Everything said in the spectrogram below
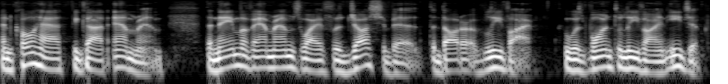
And Kohath begot Amram. The name of Amram's wife was Jochebed, the daughter of Levi, who was born to Levi in Egypt.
